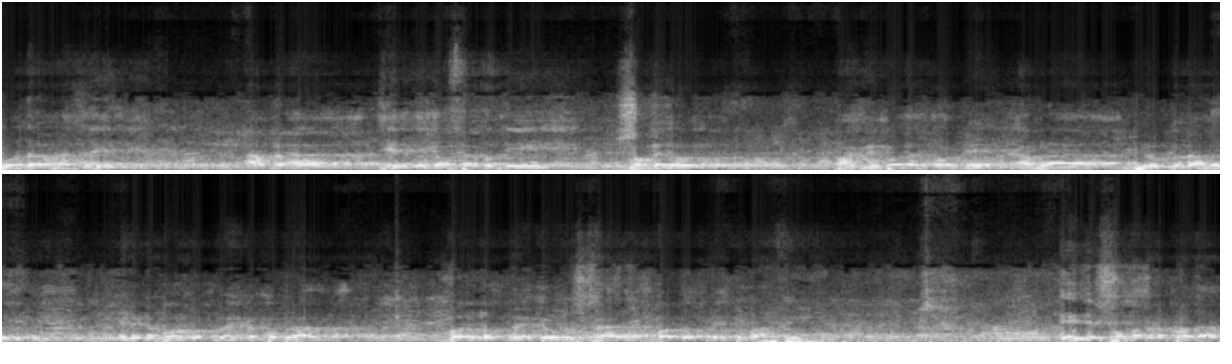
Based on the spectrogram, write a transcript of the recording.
মোহতারাম হাসিন আমরা যেহেতু দস্তাপতি সম্মেলন, পাগড়ি প্রদান করবে, আমরা বিরক্ত না হই। এটা একটা বরকতময় একটা প্রোগ্রাম, বরকতময় একটা অনুষ্ঠান, বরকতময় একটা মাহফিল। এই যে সম্মাননা প্রদান,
